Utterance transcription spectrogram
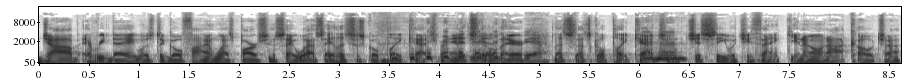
job every day was to go find Wes Parsons and say, Wes, hey, let's just go play catch, man. It's still there. Yeah. Let's let's go play catch and uh-huh. just see what you think, you know. And I coach, I,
